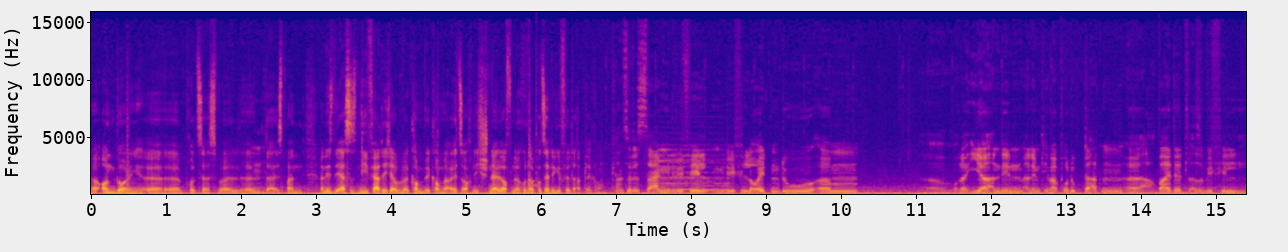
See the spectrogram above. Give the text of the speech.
äh, ongoing äh, äh, Prozess, weil äh, mhm. da ist man, man ist erstens nie fertig, aber wir kommen, wir kommen jetzt auch nicht schnell auf eine hundertprozentige Filterabdeckung. Kannst du das sagen, mit wie, viel, mit wie vielen Leuten du ähm, oder ihr an, den, an dem Thema Produktdaten äh, arbeitet? Also wie viel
